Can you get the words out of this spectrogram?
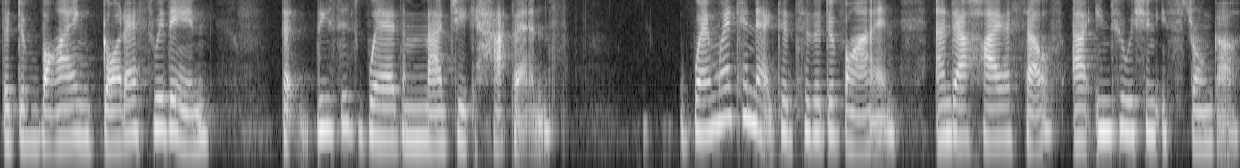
the divine goddess within, that this is where the magic happens. When we're connected to the divine and our higher self, our intuition is stronger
